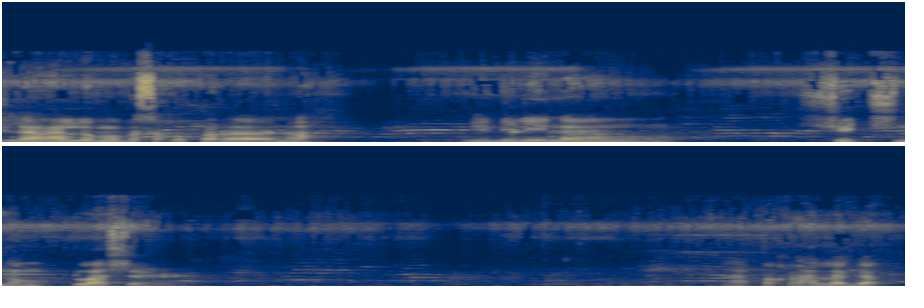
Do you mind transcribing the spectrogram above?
kailangan lumabas ako para ano bibili ng switch ng flasher. Napakahalaga.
